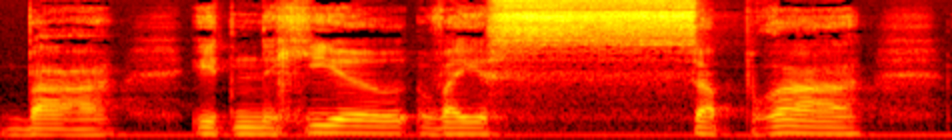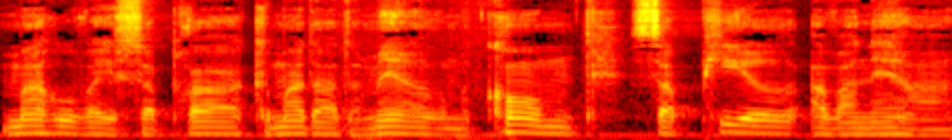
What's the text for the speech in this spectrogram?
בה. התנחיר ויספרה מהו ויספרה? כמדעת אמר מקום ספיר אבניה.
